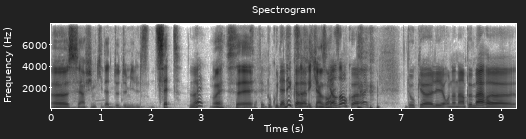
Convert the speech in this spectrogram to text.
Euh, c'est un film qui date de 2007. Ouais, Ouais, c'est. ça fait beaucoup d'années quand Ça même. fait 15 ans. 15 ans, quoi. ouais. Donc, euh, les- on en a un peu marre, euh,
